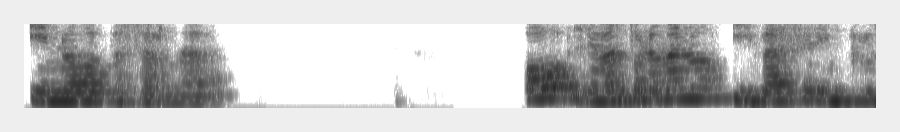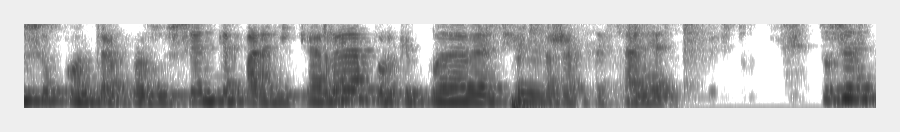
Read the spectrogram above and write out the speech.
y no va a pasar nada. O levanto la mano y va a ser incluso contraproducente para mi carrera porque puede haber ciertas represalias por esto. Entonces,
